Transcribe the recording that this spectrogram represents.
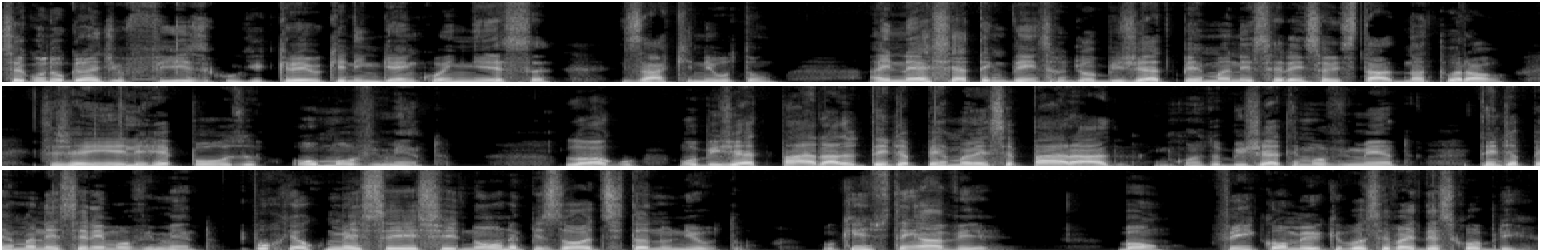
Segundo o grande físico que creio que ninguém conheça, Isaac Newton, a inércia é a tendência de um objeto permanecer em seu estado natural, seja ele repouso ou movimento. Logo, um objeto parado tende a permanecer parado, enquanto o objeto em movimento tende a permanecer em movimento. E por que eu comecei este nono episódio citando Newton? O que isso tem a ver? Bom, fique comigo que você vai descobrir.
